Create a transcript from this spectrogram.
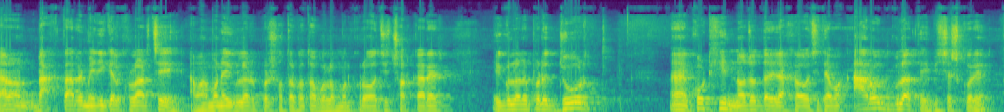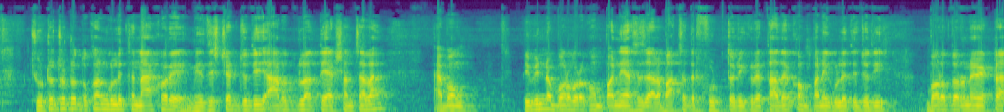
কারণ ডাক্তার, মেডিকেল খোলার চেয়ে আমার মনে এগুলোর উপর সতর্কতা অবলম্বন করা উচিত সরকারের। এগুলোর উপরে জোর কঠিন নজরদারি রাখা উচিত এবং আড়তগুলাতে, বিশেষ করে ছোট ছোট দোকানগুলিতে না করে ম্যাজিস্ট্রেট যদি আড়তগুলাতে অ্যাকশন চালায় এবং বিভিন্ন বড় বড় কোম্পানি আছে যারা বাচ্চাদের ফুড তৈরি করে, তাদের কোম্পানিগুলিতে যদি বড় ধরনের একটা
